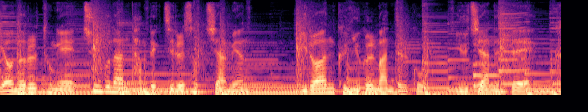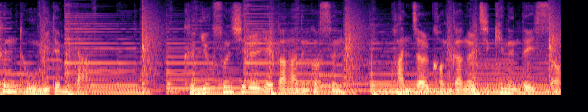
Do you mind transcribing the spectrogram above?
연어를 통해 충분한 단백질을 섭취하면 이러한 근육을 만들고 유지하는 데 큰 도움이 됩니다. 근육 손실을 예방하는 것은 관절 건강을 지키는 데 있어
